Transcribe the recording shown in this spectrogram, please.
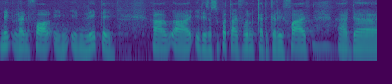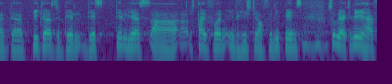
made landfall in, in Leyte, it is a super typhoon category 5, uh, the, the biggest, the deadliest typhoon in the history of Philippines. Mm -hmm. So we actually have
